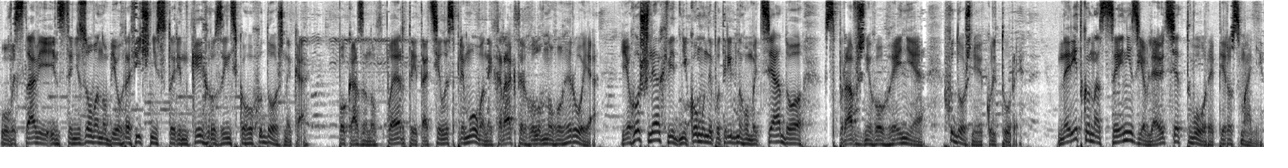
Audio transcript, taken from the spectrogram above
У виставі інсценізовано біографічні сторінки грузинського художника. Показано впертий та цілеспрямований характер головного героя, його шлях від нікому не потрібного митця до справжнього генія художньої культури. Нерідко на сцені з'являються твори піросмані.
